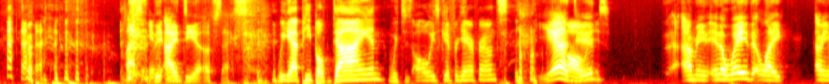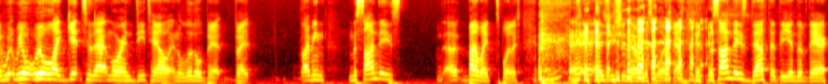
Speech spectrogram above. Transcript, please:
Classic Game The of Thrones. idea of sex. we got people dying, which is always good for Game of Thrones. yeah, dude. Always. I mean, in a way that like, I mean, we- we'll we'll like get to that more in detail in a little bit, but I mean, Missandei's. Uh, by the way, spoilers, as you should know in the spoiler cast. Missandei's death at the end of there.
